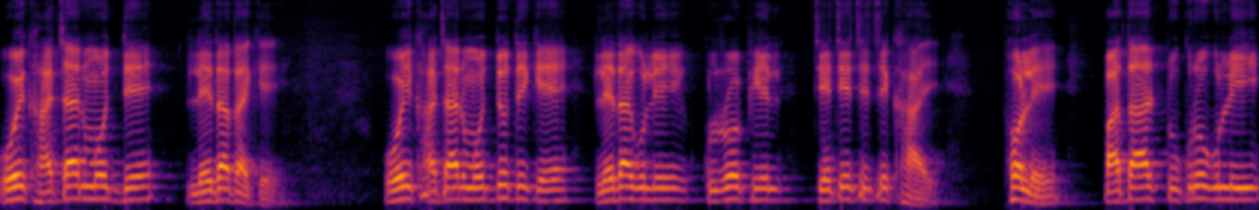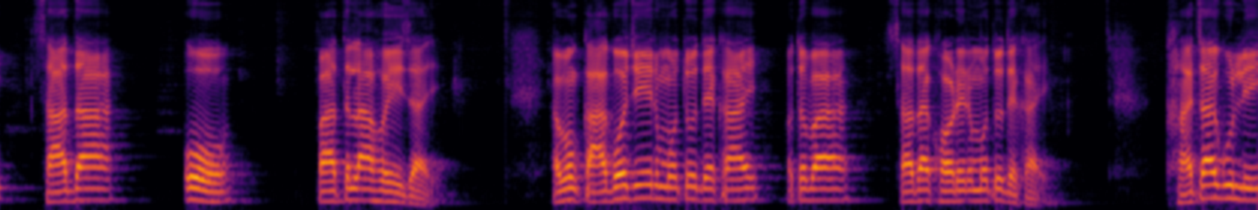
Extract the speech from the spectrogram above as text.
ওই খাঁচার মধ্যে লেদা থাকে। ওই খাঁচার মধ্য থেকে লেদাগুলি ক্লোরোফিল চেঁচে চেঁচে খায়। ফলে পাতার টুকরোগুলি সাদা ও পাতলা হয়ে যায় এবং কাগজের মতো দেখায় অথবা সাদা খড়ের মতো দেখায়। খাঁচাগুলি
